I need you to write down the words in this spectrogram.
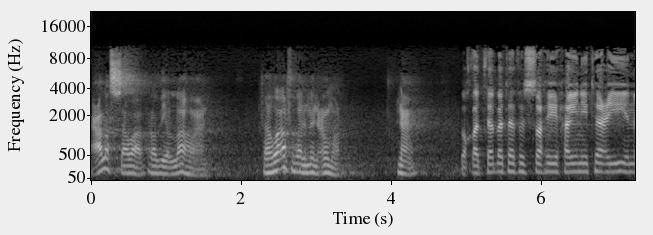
على الصواب رضي الله عنه فهو أفضل من عمر. نعم. وقد ثبت في الصحيحين تعيين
